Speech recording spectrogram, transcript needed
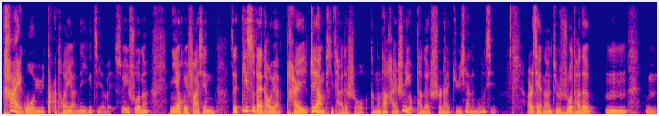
太过于大团圆的一个结尾。所以说呢，你也会发现，在第四代导演拍这样题材的时候，可能他还是有他的时代局限的东西。而且呢，就是说他的，嗯嗯，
